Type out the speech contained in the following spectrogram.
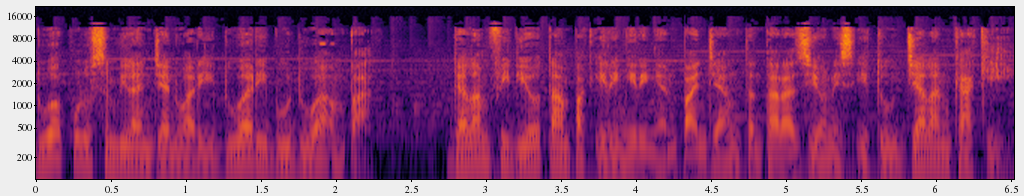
29 Januari 2024. Dalam video tampak iring-iringan panjang tentara Zionis itu jalan kaki.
